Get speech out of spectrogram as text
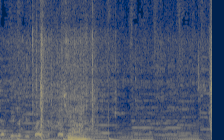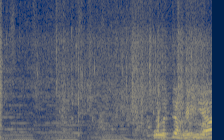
Tapi lebih banyak dari Ya.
